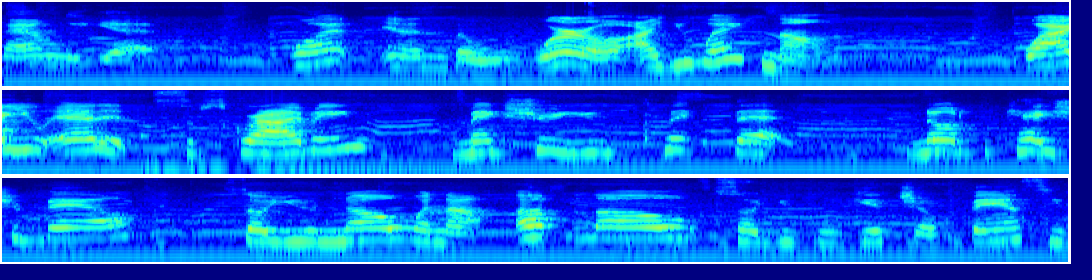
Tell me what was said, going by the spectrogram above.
family yet what in the world are you waiting on? While you at it? Subscribing. Make sure you click that notification bell so you know when I upload so you can get your fancy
